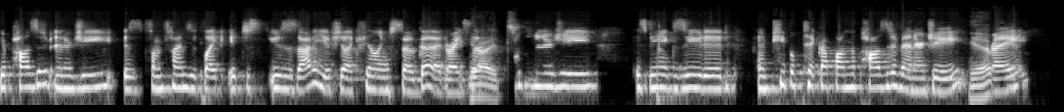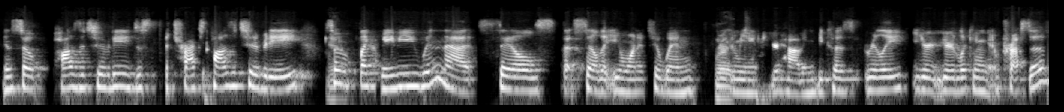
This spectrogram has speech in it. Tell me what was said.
Your positive energy is sometimes it's like it just uses out of you if you're like feeling so good, right? So right. positive energy is being exuded and people pick up on the positive energy yep. right And so positivity just attracts positivity. So yeah. like maybe you win that sales, that sale that you wanted to win for right. the meeting that you're having because really you're you're looking impressive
